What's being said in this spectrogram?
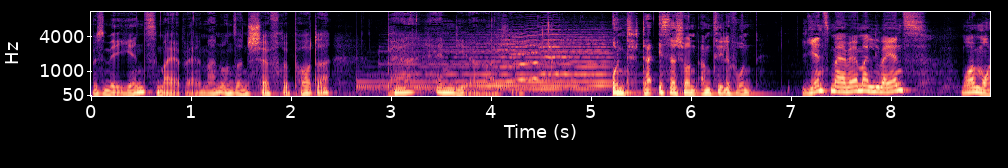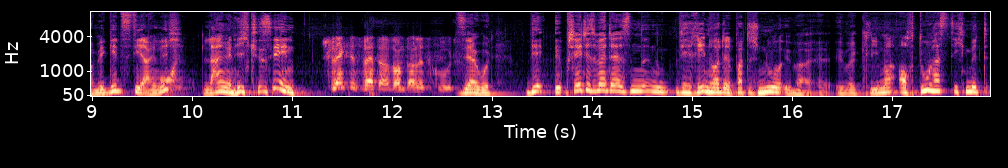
müssen wir Jens Meyer-Wellmann, unseren Chefreporter, per Handy erreichen. Und da ist er schon am Telefon. Jens Meyer-Wellmann, lieber Jens, moin moin, wie geht's dir eigentlich? Moin. Lange nicht gesehen. Schlechtes Wetter, sonst alles gut. Sehr gut. Wir, schlechtes Wetter ist ein, wir reden heute praktisch nur über, äh, über Klima. Auch du hast dich mit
